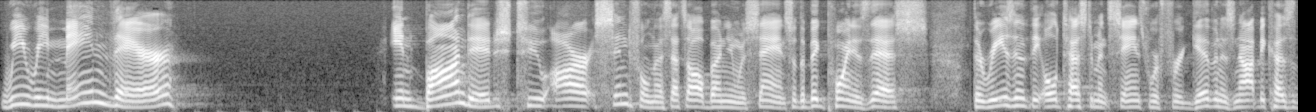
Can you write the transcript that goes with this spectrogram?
we remain there in bondage to our sinfulness. That's all Bunyan was saying. So the big point is this the reason that the Old Testament saints were forgiven is not because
